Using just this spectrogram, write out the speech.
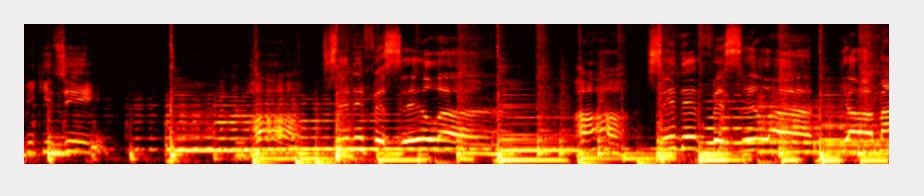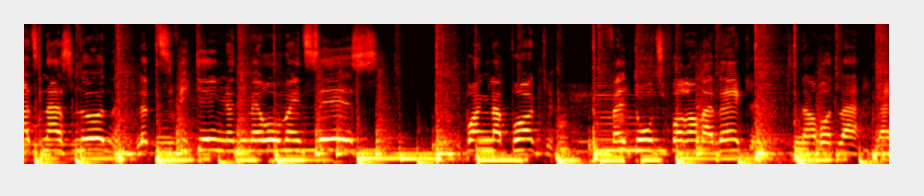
puis qui dit Ah, c'est difficile. euh. Ah, c'est difficile. euh. Y a Mats Naslund, le petit viking, le numéro 26. Il pogne la poque, fait le tour du forum avec, puis t'en vas te la, la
